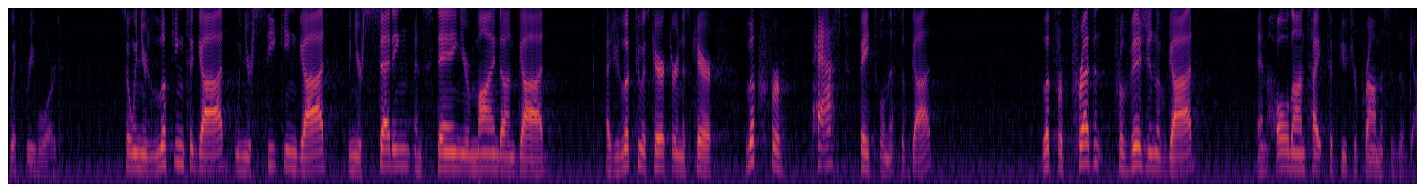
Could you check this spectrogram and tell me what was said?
with reward. So when you're looking to God, when you're seeking God, when you're setting and staying your mind on God, as you look to his character and his care, look for past faithfulness of God, look for present provision of God, and hold on tight to future promises of God.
